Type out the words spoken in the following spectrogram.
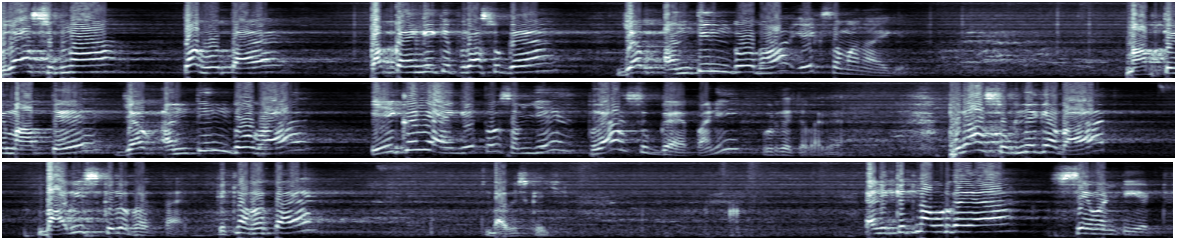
पूरा सूखना तब होता है, तब कहेंगे कि पूरा सूख गया, जब अंतिम दो भाग एक समान आएँगे। मापते मापते जब अंतिम दो भाग एक ही आएँगे तो समझिए पूरा सूख गया, पानी उड़ के चला गया। पूरा सूखने के बाद 22 किलो भरता है। कितना भरता है? 22 के जी यानी कितना उड़ गया? 78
